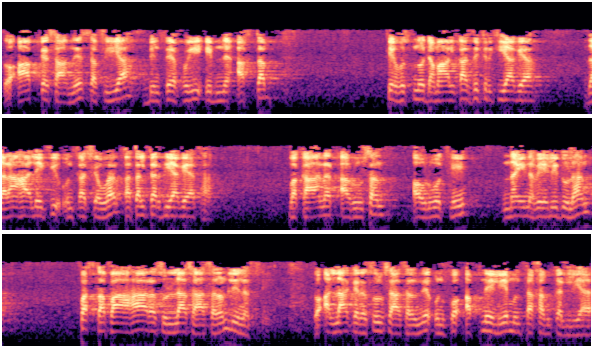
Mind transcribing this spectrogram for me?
تو آپ کے سامنے صفیہ بنت ہوئی ابن اختب کے حسن و جمال کا ذکر کیا گیا۔ ذرا حالے کی ان کا شوہر قتل کر دیا گیا تھا۔ وکانت عروسن اور وہ تھی نئی نویلی دلہن۔ فستفاہ رسول اللہ صلی اللہ علیہ وسلم لنفسی تو اللہ کے رسول صلی اللہ علیہ وسلم نے ان کو اپنے لیے منتخب کر لیا۔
